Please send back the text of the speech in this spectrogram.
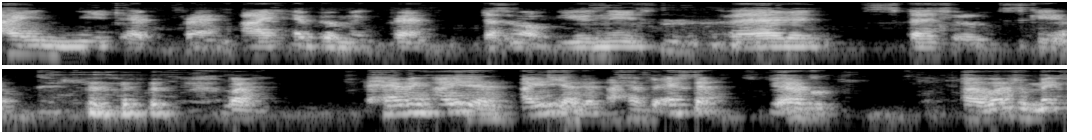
I need to have friends, I have to make friends doesn't work. You need very special skill. but having idea idea that I have to accept very good. I want to make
